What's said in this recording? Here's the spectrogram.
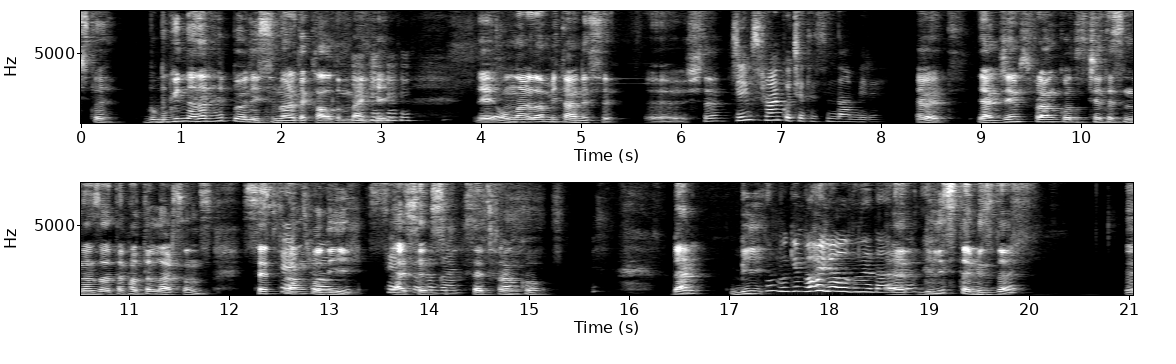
İşte bu, bugün neden hep böyle isimlerde kaldım ben ki? E, onlardan bir tanesi e, işte. James Franco çetesinden biri. Evet. Yani James Franco çetesinden zaten hatırlarsanız Seth, Seth Franco Rogen. değil. Seth yani Seth, Rogen. Seth Franco. Ben bir Bugün böyle oldu nedense. evet, bir listemizde e,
